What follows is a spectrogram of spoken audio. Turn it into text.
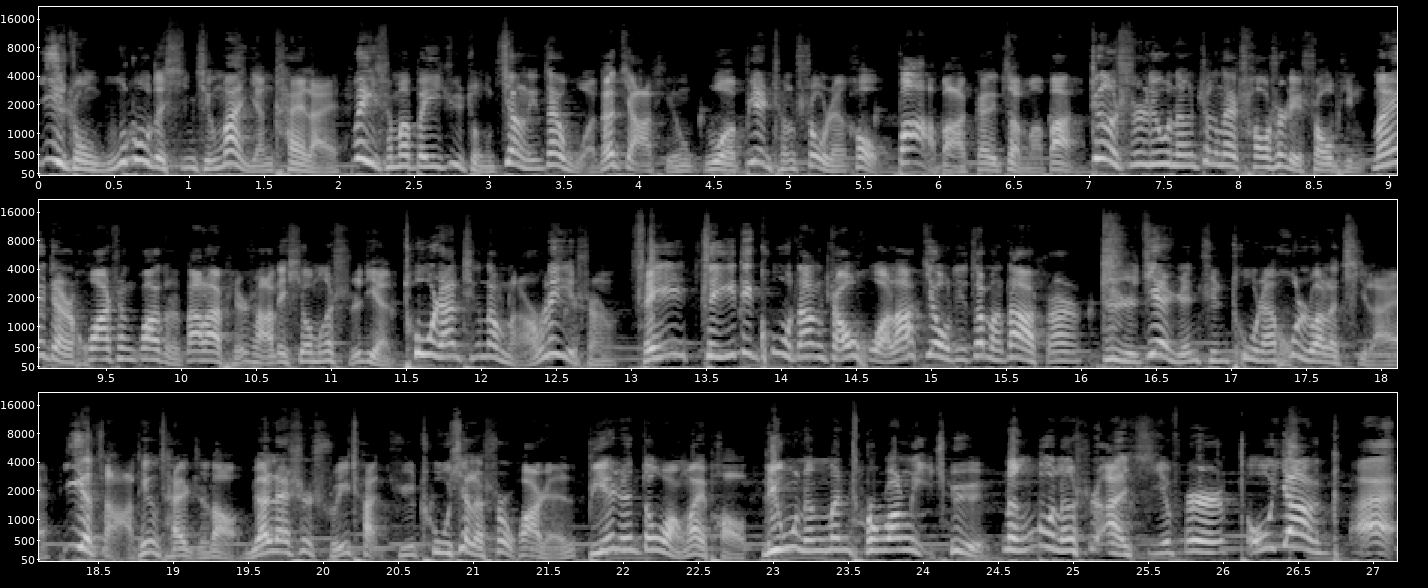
一种无助的心情蔓延开来。为什么悲剧总降临在我的家庭？我变成兽人后，爸爸该怎么办？这时刘能正在超市里烧饼买点花生、瓜子、大辣。皮啥的消磨时间，突然听到挠了一声，谁谁的裤裆着火了？叫的这么大声。只见人群突然混乱了起来，一打听才知道，原来是水产区出现了兽化人，别人都往外跑，刘能闷头往里去，能不能是俺媳妇儿？头让开！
